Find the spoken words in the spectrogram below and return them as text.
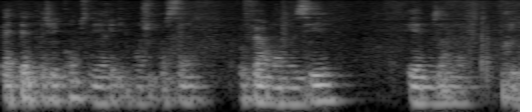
Peut-être je continuerai dimanche prochain pour faire mon dossier et nous allons prier.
